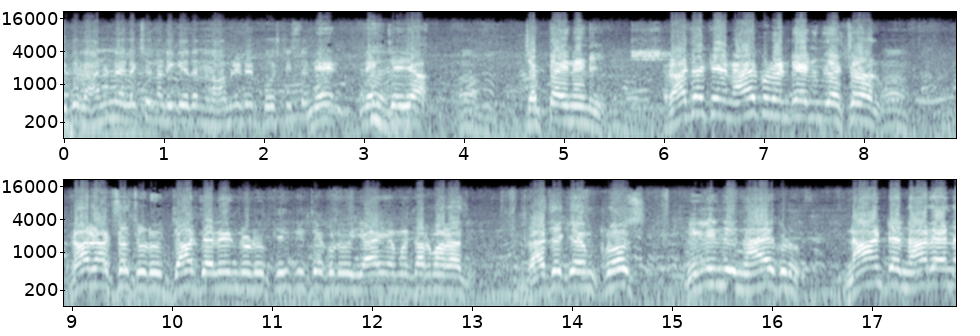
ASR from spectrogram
ఇప్పుడు రానున్న ఎలక్షన్ నీకు ఏదైనా నామినేటెడ్ పోస్ట్ ఇస్తే? నే- నేను చెయ్య. చెప్తా వినండి. రాజకీయ నాయకుడు అంటే ఎనిమిది అక్షరాలు రాక్షసుడు జా జలేంద్రుడు కీర్తిచకుడు యా యమ ధర్మరాజు. రాజకీయం క్లోజ్ మిగిలింది నాయకుడు. నా అంటే నారాయణ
